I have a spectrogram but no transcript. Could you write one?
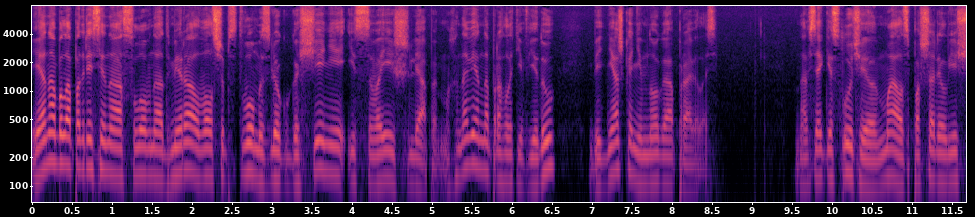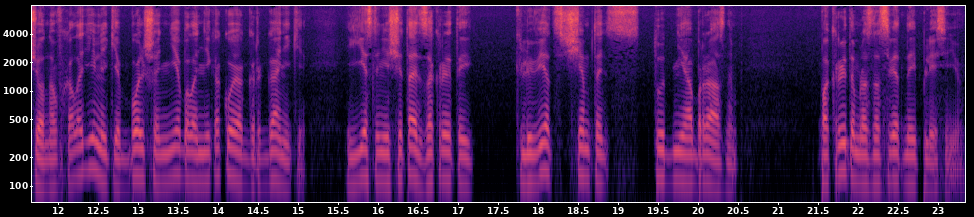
И она была потрясена, словно адмирал волшебством излег угощение из своей шляпы. Мгновенно проглотив еду, бедняжка немного оправилась. На всякий случай Майлз пошарил еще, но в холодильнике больше не было никакой органики, если не считать закрытый клювет с чем-то студнеобразным, покрытым разноцветной плесенью.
